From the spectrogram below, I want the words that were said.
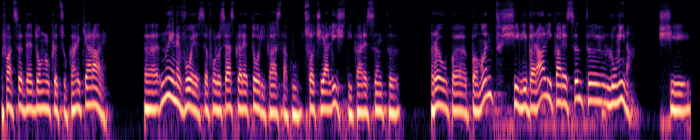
față de domnul Cățu, care chiar are. Uh, nu e nevoie să folosească retorica asta cu socialiștii care sunt uh, rău pe pământ și liberalii care sunt uh, lumina. Și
